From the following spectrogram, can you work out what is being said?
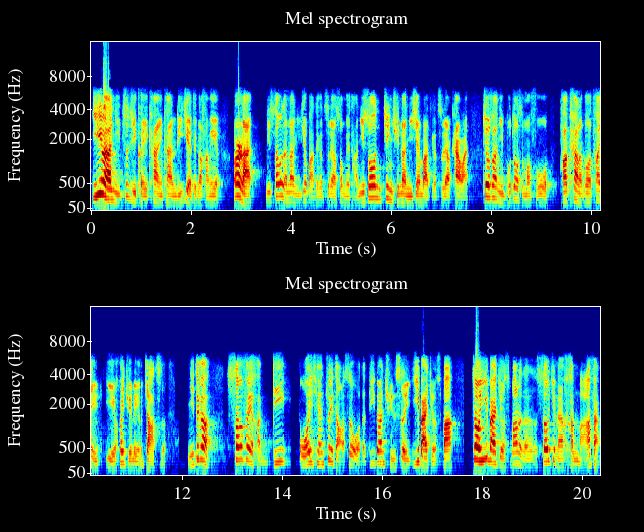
一来你自己可以看一看，理解这个行业；二来你收人了，你就把这个资料送给他。你说进群了，你先把这个资料看完，就算你不做什么服务，他看了过后，他也也会觉得有价值。你这个。收费很低，我以前最早的时候，我的低端群是一百九十八，这种一百九十八的人收进来很麻烦。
